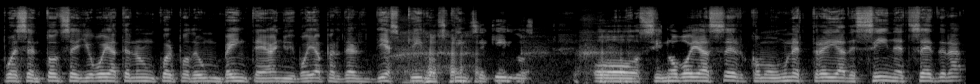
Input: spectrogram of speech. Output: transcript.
pues entonces yo voy a tener un cuerpo de un 20 años y voy a perder 10 kilos, 15 kilos o si no voy a ser como una estrella de cine, etcétera.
